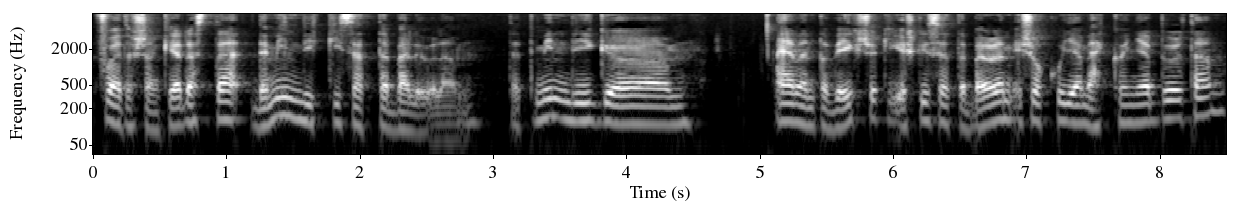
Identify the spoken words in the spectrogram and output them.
folyamatosan kérdezte, de mindig kiszedte belőlem. Tehát mindig elment a végsőkig, és kiszedte belőlem, és akkor ugye megkönnyebbültem,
